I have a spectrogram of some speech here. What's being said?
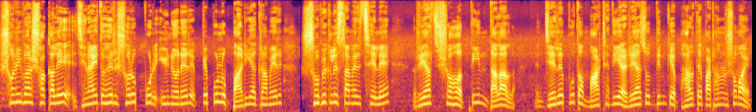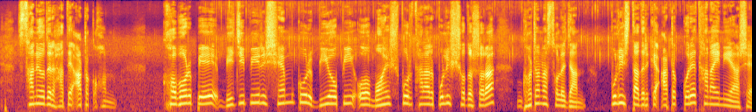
শনিবার সকালে ঝিনাইদহের স্বরূপপুর ইউনিয়নের পেপুল বাড়িয়া গ্রামের শফিকুল ইসলামের ছেলে রিয়াজ সহ তিন দালাল জেলে পুতা মাঠ দিয়ে রিয়াজউদ্দিনকে ভারতে পাঠানোর সময় স্থানীয়দের হাতে আটক হন। খবর পেয়ে বিজেপির শ্যামকুর, বিওপি ও মহেশপুর থানার পুলিশ সদস্যরা ঘটনাস্থলে যান। পুলিশ তাদেরকে আটক করে থানায় নিয়ে আসে।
